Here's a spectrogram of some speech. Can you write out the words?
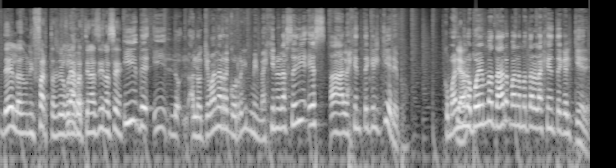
de él, de un infarto, Claro. cuestión así, no sé. Y, de, y lo, a lo que van a recurrir, me imagino, en la serie es a la gente que él quiere. po. Como a él no lo pueden matar, van a matar a la gente que él quiere.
